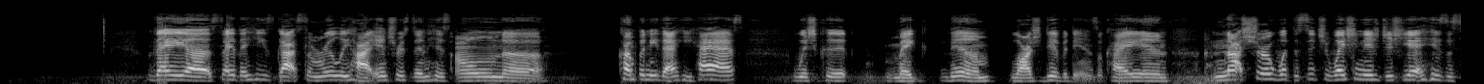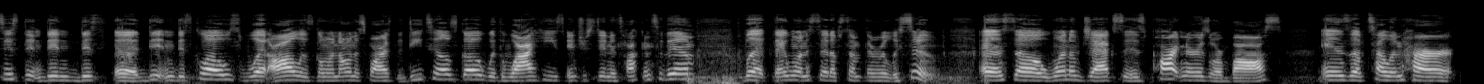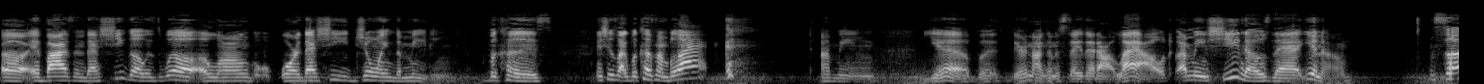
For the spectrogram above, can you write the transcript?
they uh, say that he's got some really high interest in his own uh, company that he has, which could make them large dividends. Okay, and not sure what the situation is just yet. His assistant didn't dis, uh, didn't disclose what all is going on as far as the details go with why he's interested in talking to them, but they want to set up something really soon. And so one of Jax's partners or boss ends up telling her, uh, advising that she go as well along or that she joined the meeting because, and she's like, because I'm black. I mean, yeah, but they're not going to say that out loud. I mean, she knows that, you know. So,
